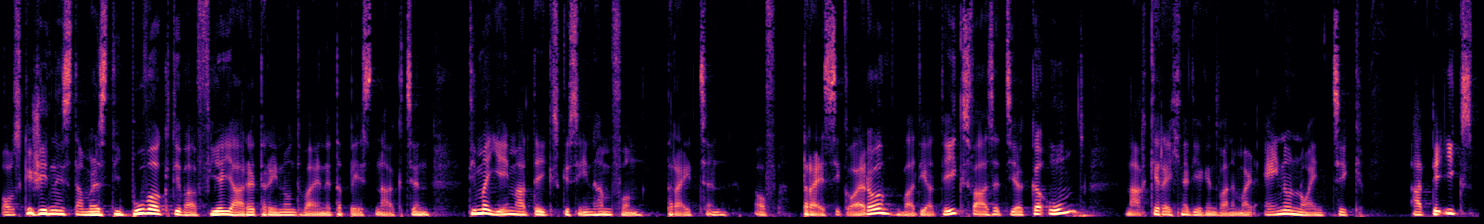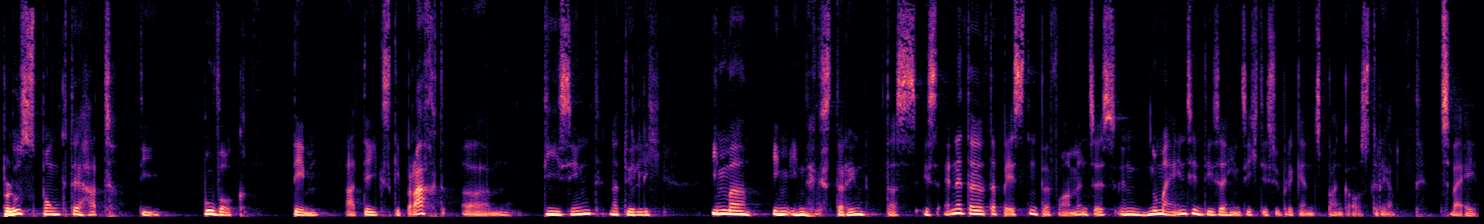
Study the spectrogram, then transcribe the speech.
Ausgeschieden ist damals die Buwok, die war vier Jahre drin und war eine der besten Aktien, die wir je im ATX gesehen haben, von 13 auf 30 Euro war die ATX-Phase circa und nachgerechnet irgendwann einmal 91 ATX Plus Punkte hat die Buwok dem ATX gebracht. Ähm, die sind natürlich immer im Index drin. Das ist eine der, der besten Performances. Und Nummer eins in dieser Hinsicht ist übrigens Bank Austria 2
